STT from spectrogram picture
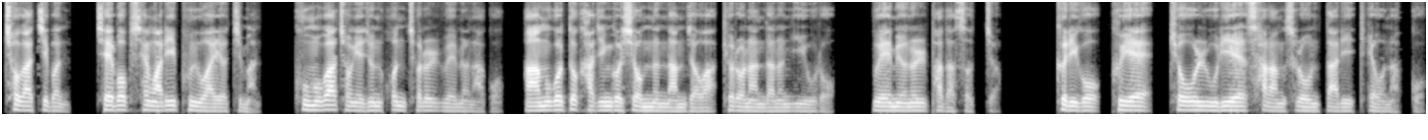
처갓집은 제법 생활이 부유하였지만 부모가 정해준 혼처를 외면하고 아무것도 가진 것이 없는 남자와 결혼한다는 이유로 외면을 받았었죠. 그리고 그의 겨울 우리의 사랑스러운 딸이 태어났고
